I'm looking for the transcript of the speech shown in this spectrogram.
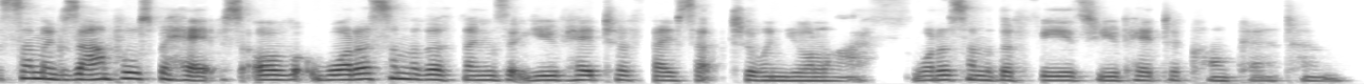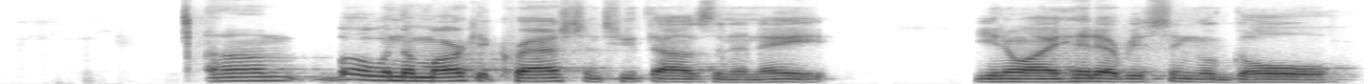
some examples, perhaps, of what are some of the things that you've had to face up to in your life? What are some of the fears you've had to conquer, Tim? Um, well, when the market crashed in 2008, you know, I hit every single goal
